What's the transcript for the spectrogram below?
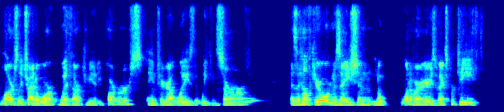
largely try to work with our community partners and figure out ways that we can serve. As a healthcare organization, you know one of our areas of expertise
